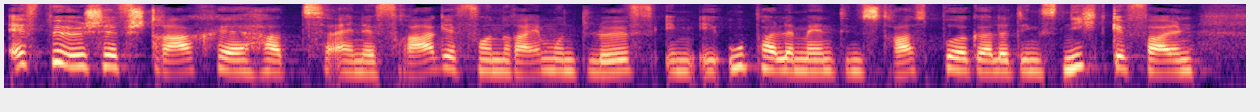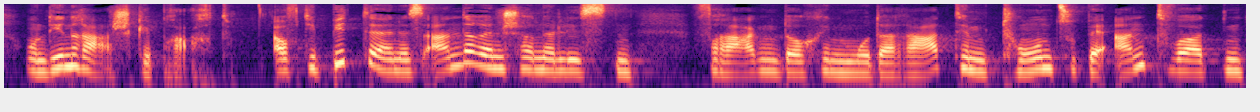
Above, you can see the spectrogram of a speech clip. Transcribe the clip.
FPÖ-Chef Strache hat eine Frage von Raimund Löw im EU-Parlament in Straßburg allerdings nicht gefallen und in Rage gebracht. Auf die Bitte eines anderen Journalisten, Fragen doch in moderatem Ton zu beantworten,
